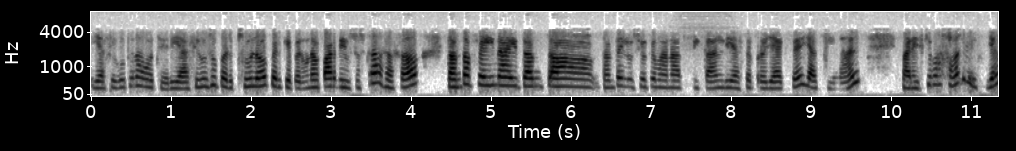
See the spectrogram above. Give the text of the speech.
i ha sigut una botxeria. Ha sigut superxulo perquè per una part dius, ostres, això, tanta feina i tanta, tanta il·lusió que m'ha anat picant-li a este projecte i al final pareix que va soles, ja.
